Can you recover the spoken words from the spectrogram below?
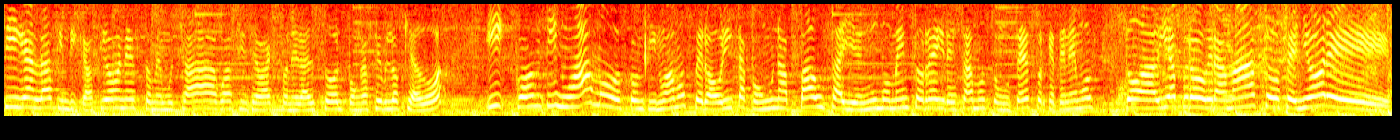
sigan las indicaciones, tome mucha agua, si se va a exponer al sol, póngase bloqueador. Y continuamos, continuamos, pero ahorita con una pausa y en un momento regresamos con ustedes porque tenemos todavía programazo, señores.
